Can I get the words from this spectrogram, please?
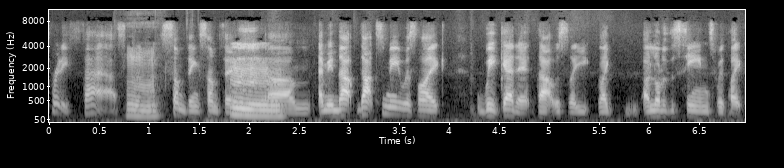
pretty fast. And Something, something. Hmm. Um, I mean, that that to me was like, we get it. That was like, like a lot of the scenes with like,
